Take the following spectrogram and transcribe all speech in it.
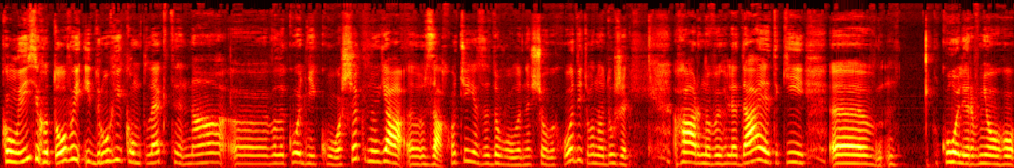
колись готовий і другий комплект на е, великодній кошик. Ну, я е, в захваті, я задоволена, що виходить. Воно дуже гарно виглядає. Такий. Е, Колір в нього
